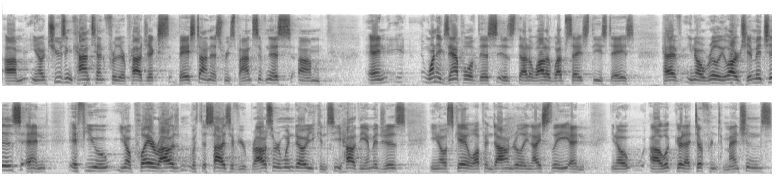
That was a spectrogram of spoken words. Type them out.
um, you know, choosing content for their projects based on its responsiveness. Um, and one example of this is that a lot of websites these days have you know, really large images, and if you, you know, play around with the size of your browser window, you can see how the images you know, scale up and down really nicely and you know, uh, look good at different dimensions.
